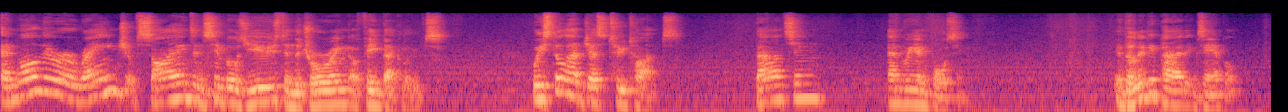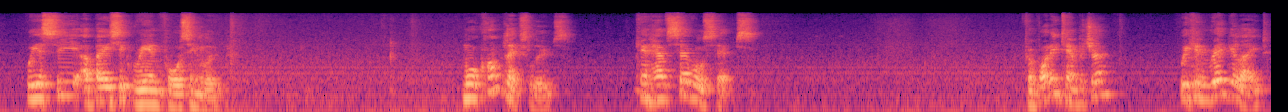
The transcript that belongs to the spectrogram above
And while there are a range of signs and symbols used in the drawing of feedback loops, we still have just two types, balancing and reinforcing. In the LilyPad example, we see a basic reinforcing loop. More complex loops can have several steps. For body temperature, we can regulate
